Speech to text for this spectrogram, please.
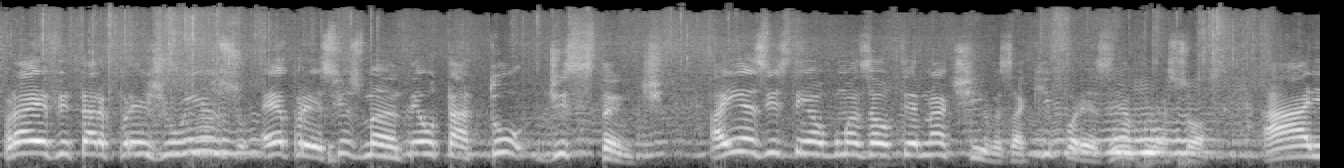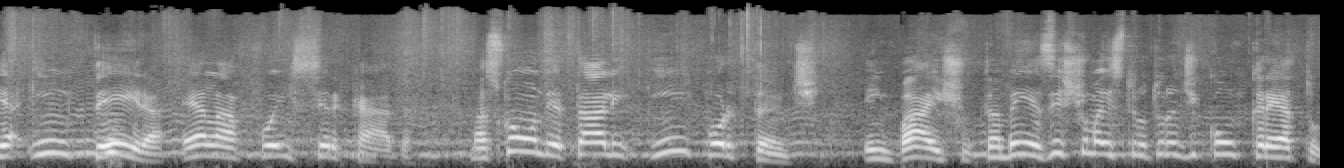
Para evitar prejuízo, é preciso manter o tatu distante. Aí existem algumas alternativas. Aqui, por exemplo, olha só, a área inteira ela foi cercada. Mas com um detalhe importante, embaixo também existe uma estrutura de concreto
